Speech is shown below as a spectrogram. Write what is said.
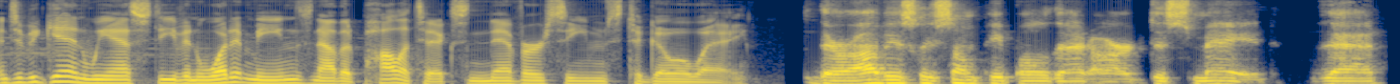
And to begin, we asked Steven what it means now that politics never seems to go away. There are obviously some people that are dismayed that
